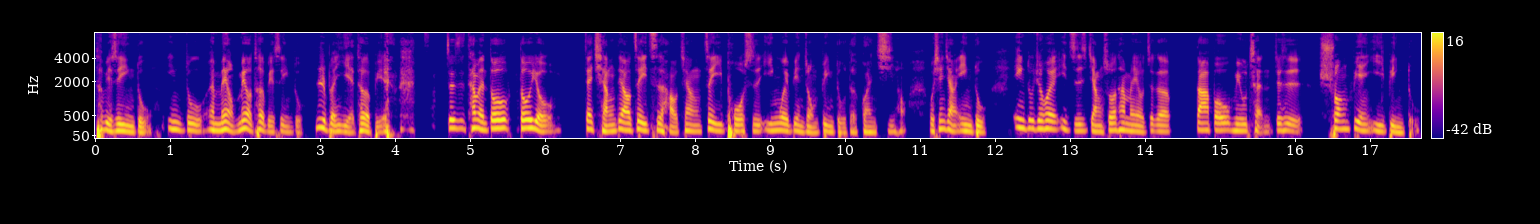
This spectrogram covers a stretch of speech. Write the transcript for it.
特别是印度，印度哎，没有没有，特别是印度，日本也特别，就是他们都都有在强调这一次好像这一波是因为变种病毒的关系哈。我先讲印度，印度就会一直讲说他们有这个 double mutant，就是双变异病毒。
